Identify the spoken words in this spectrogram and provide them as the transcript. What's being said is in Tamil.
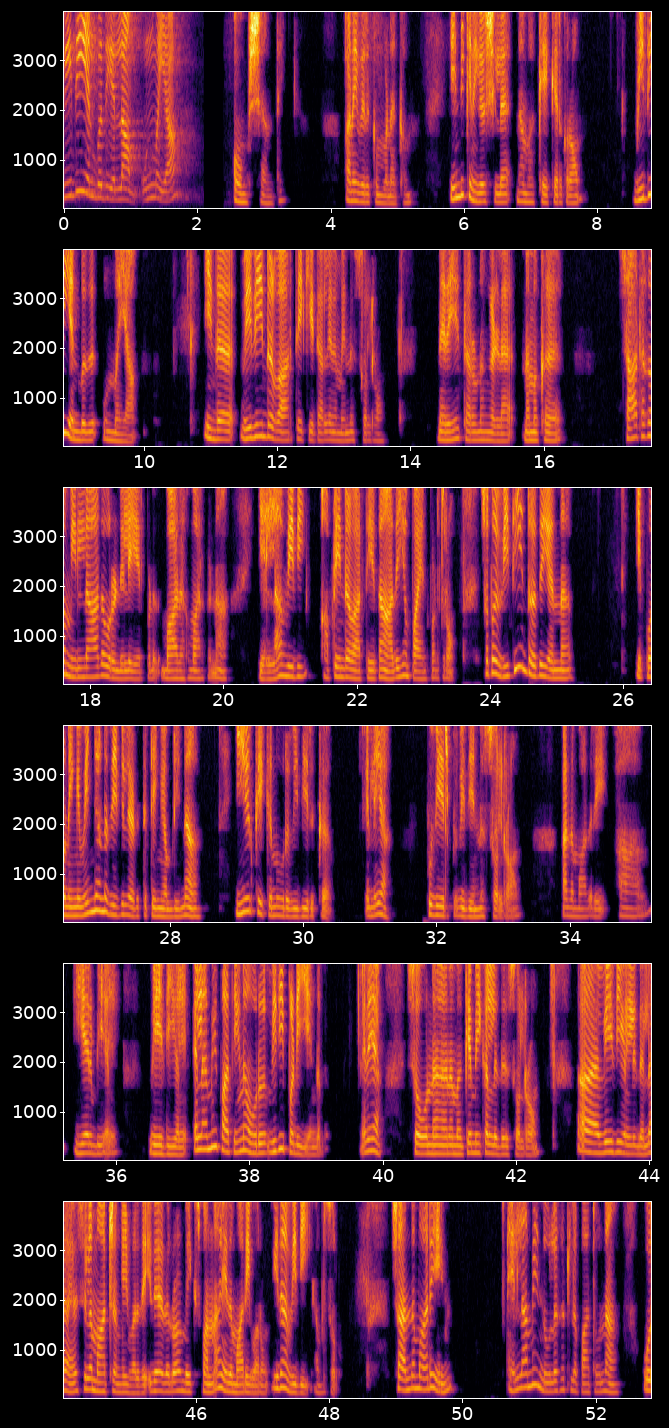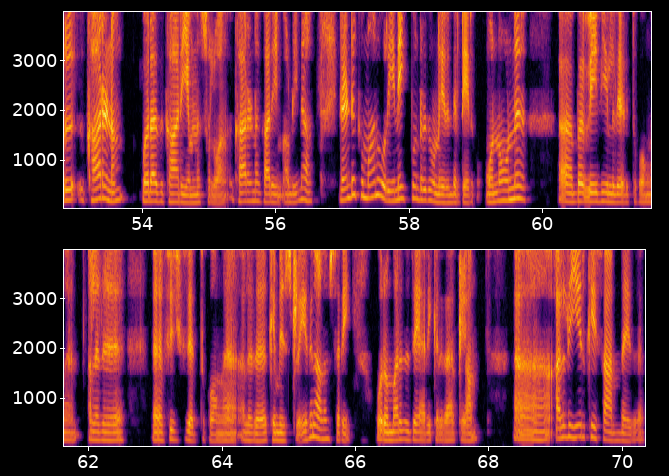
விதி என்பது எல்லாம் உண்மையா? ஓம் சாந்தி. அனைவருக்கும் வணக்கம். இன்னைக்கு நிகழ்ச்சியில் நம்ம கேட்க இருக்கிறோம் விதி என்பது உண்மையா? இந்த விதின்ற வார்த்தை கேட்டாலே நம்ம என்ன சொல்கிறோம் நிறைய தருணங்களில் நமக்கு சாதகம் இல்லாத ஒரு நிலை ஏற்படுது. பாதகமாக இருக்குன்னா எல்லாம் விதி அப்படின்ற வார்த்தையை தான் அதிகம் பயன்படுத்துகிறோம் ஸோ இப்போ விதின்றது என்ன? இப்போ நீங்கள் விஞ்ஞான ரீதியில் எடுத்துட்டீங்க அப்படின்னா இயற்கைக்குன்னு ஒரு விதி இருக்கு இல்லையா? புவியீர்ப்பு விதின்னு சொல்கிறோம் அந்த மாதிரி இயற்பியல் வேதியியல் எல்லாமே பார்த்தீங்கன்னா ஒரு விதிப்படி இயங்குது இல்லையா? ஸோ ஒன்று நம்ம கெமிக்கல் இது சொல்கிறோம் வேதியியல் இதில் சில மாற்றங்கள் வருது. இதை இதோட மிக்ஸ் பண்ணால் இது மாதிரி வரும். இதான் விதி அப்படி சொல்லுவோம் ஸோ அந்த மாதிரி எல்லாமே இந்த உலகத்தில் பார்த்தோன்னா ஒரு காரணம் வராது காரியம்னு சொல்லுவாங்க. காரண காரியம் அப்படின்னா ரெண்டுக்குமான ஒரு இணைப்புன்றது ஒன்று இருந்துகிட்டே இருக்கும். ஒன்று ஒன்று இப்போ வேதியியல் எடுத்துக்கோங்க அல்லது ஃபிசிக்ஸ் எடுத்துக்கோங்க அல்லது கெமிஸ்ட்ரி எதுனாலும் சரி ஒரு மருந்து தயாரிக்கிறதா இருக்கலாம். அல்லது இயற்கை சார்ந்த இது.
